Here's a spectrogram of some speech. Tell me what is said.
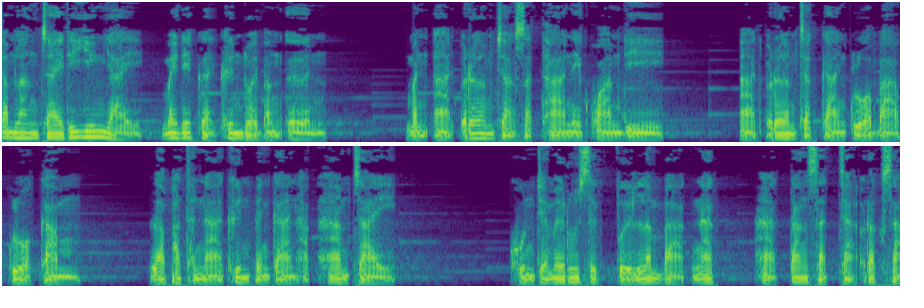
กำลังใจที่ยิ่งใหญ่ไม่ได้เกิดขึ้นโดยบังเอิญ มันอาจเริ่มจากศรัทธาในความดี อาจเริ่มจากการกลัวบาปกลัวกรรม แล้วพัฒนาขึ้นเป็นการหักห้ามใจ คุณจะไม่รู้สึกฝืนลำบากนัก หากตั้งสัจจะรักษา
